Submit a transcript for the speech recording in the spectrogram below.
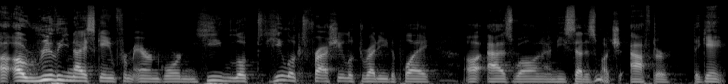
a, a, really nice game from Aaron Gordon. He looked he looked fresh. He looked ready to play uh, as well, and he said as much after the game.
